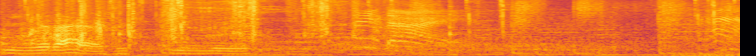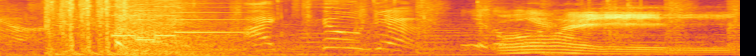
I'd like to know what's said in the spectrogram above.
ยิงไม่ได้อะยิงมือไม่ได้ I killed them อยู่ตรงโอ้เนี้ยย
